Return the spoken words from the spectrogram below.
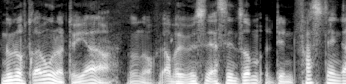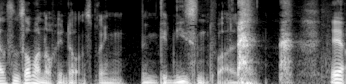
Nur noch drei Monate, ja, nur noch. Aber wir müssen erst den Sommer, den, fast den ganzen Sommer noch hinter uns bringen. Den genießen vor allem. ja.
